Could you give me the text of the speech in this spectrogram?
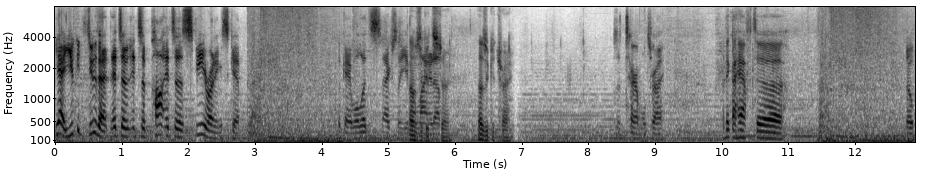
Yeah, you could do that. It's a it's a po it's a speed running skip. Okay, well let's actually you That know was a line good it up. start. That was a good try. It was a terrible try. I think I have to. Nope.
